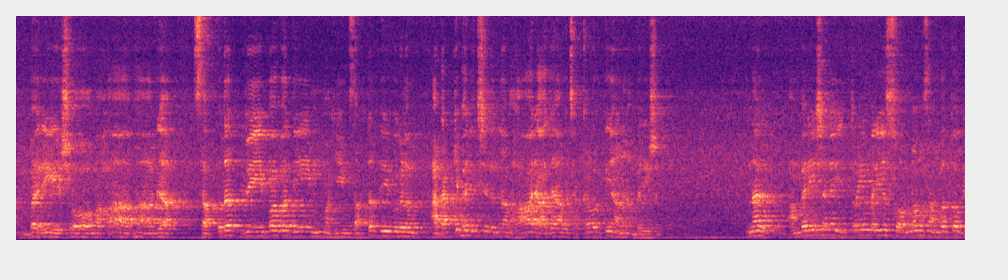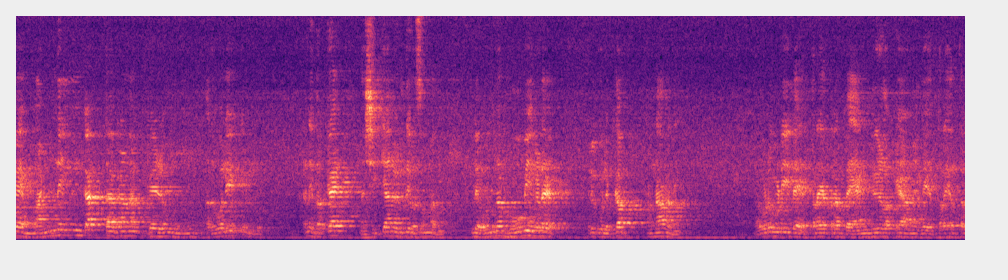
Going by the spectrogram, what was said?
അംബരീഷോ മഹാഭാഗ. സപ്തദ്വീപവതീം മഹീം. സപ്തദ്വീപുകളും അടക്കി ഭരിച്ചിരുന്ന മഹാരാജാവ് ചക്രവർത്തിയാണ് അംബരീഷൻ. എന്നാൽ അംബരീഷന് ഇത്രയും വലിയ സ്വർണവും സമ്പത്തൊക്കെ മണ്ണിൻ കട്ട അതുപോലെയൊക്കെ ഉള്ളു കാരണം ഇതൊക്കെ നശിക്കാൻ ഒരു ദിവസം മതി. അല്ലെ? ഒന്ന് ഭൂമി ഇങ്ങടെ ഒരു കുലുക്കം കണ്ടാ മതി. അതോടുകൂടി ഇല്ലേ? എത്രയെത്ര ബാങ്കുകളൊക്കെയാണ് ഇല്ലേ? എത്രയെത്ര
